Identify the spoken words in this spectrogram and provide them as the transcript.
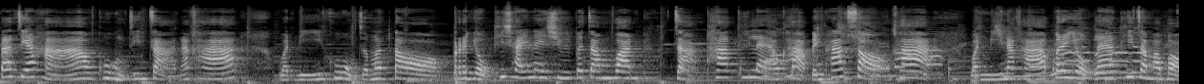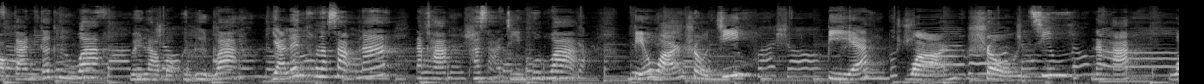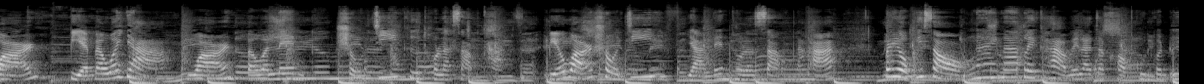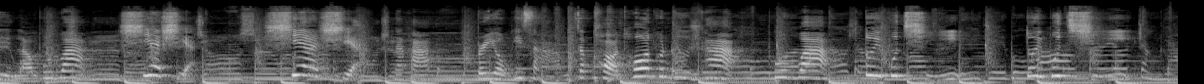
ตาเจียหาวครูของจีนจ๋านะคะ วันนี้ครูหงจะมาตอบประโยคที่ใช้ในชีวิตประจำวันจากภาคที่แล้วค่ะ เป็นภาคสองค่ะ วันนี้นะคะ ประโยคแรกที่จะมาบอกกันก็คือว่า เวลาบอกคนอื่นว่า อย่าเล่นโทรศัพท์นะนะคะ ภาษาจีนพูดว่าเปียหวานโฉจี้เปียหวานโฉจี้นะคะวานเปียแปลว่าอย่าวานแปลว่าเล่นโฉจี้คือ ทรศัพท์ค่ะเปียหวาน手机อย่าเล่นโทรศัพท์นะคะ ประโยคที่สองง่ายมากเลยค่ะ เวลาจะขอบคุณคนอื่น เราพูดว่าเชี่ยเฉียเชี่ยเฉียนะคะ ประโยคที่สามจะขอโทษคนอื่นค่ะ พูดว่าตุ้ยผู้ฉีตุ้ยผู้ฉี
